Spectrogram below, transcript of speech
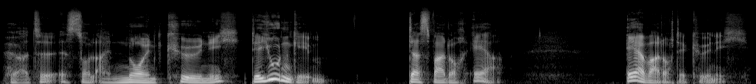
hörte, es soll einen neuen König der Juden geben. Das war doch er. Er war doch der König.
